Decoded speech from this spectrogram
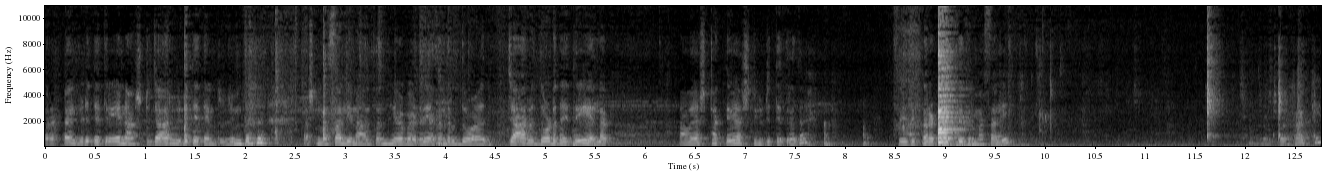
ಕರೆಕ್ಟಾಗಿ ಹಿಡಿತೈತೆ ರೀ ಏನು ಅಷ್ಟು ಜಾರ್ ಹಿಡಿತೈತೇನು ರೀ ನಿಮ್ದು? ಅಷ್ಟು ಮಸಾಲಿನ ಅಂತಂದು ಹೇಳಬೇಡ್ರಿ. ಯಾಕಂದ್ರೆ ದೊ, ಜಾರು ದೊಡ್ಡದೈತೆ ಎಲ್ಲ ನಾವು ಎಷ್ಟು ಹಾಕ್ತೀವಿ ಅಷ್ಟು ಹಿಡಿತೈತ್ರಿ ಅದು. ಇದು ಕರೆಕ್ಟ್ ಆಗ್ತೈತ್ರಿ ಮಸಾಲೆ. ರಬ್ಬರ್ ಹಾಕಿ.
